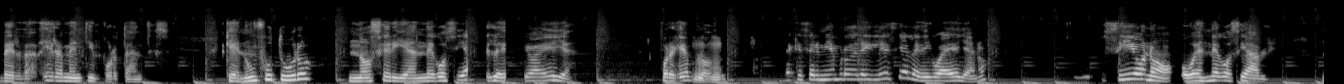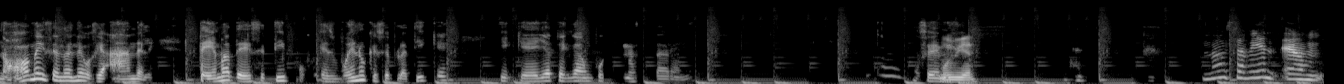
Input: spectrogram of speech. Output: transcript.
verdaderamente importantes, que en un futuro no serían negociables, le digo a ella. Por ejemplo, ¿hay que ser miembro de la iglesia? Le digo a ella, ¿no? ¿Sí o no? ¿O es negociable? No, me dice, no es negociable. Ándale, temas de ese tipo. Es bueno que se platique y que ella tenga un poquito más claro, ¿no? Muy bien. No, está bien. Em,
